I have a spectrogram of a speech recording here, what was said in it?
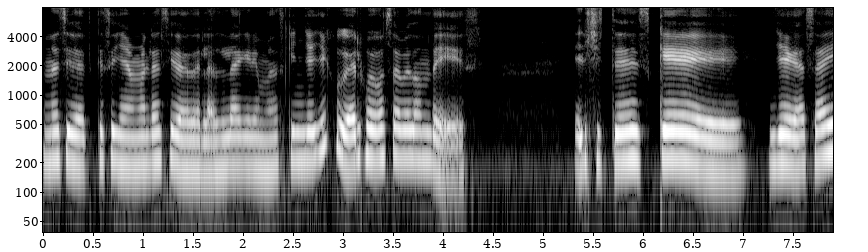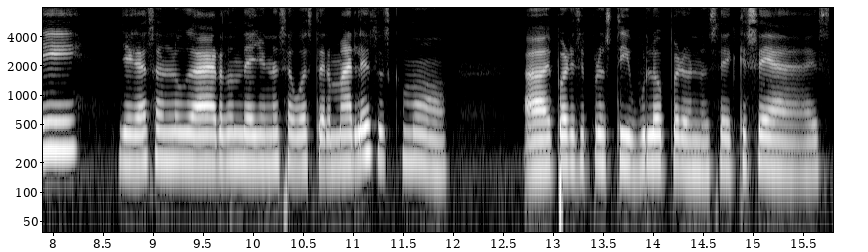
una ciudad que se llama la ciudad de las lágrimas. Quien ya haya jugado el juego sabe dónde es. El chiste es que llegas ahí, llegas a un lugar donde hay unas aguas termales, es como, ay, parece prostíbulo, pero no sé qué sea, es,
